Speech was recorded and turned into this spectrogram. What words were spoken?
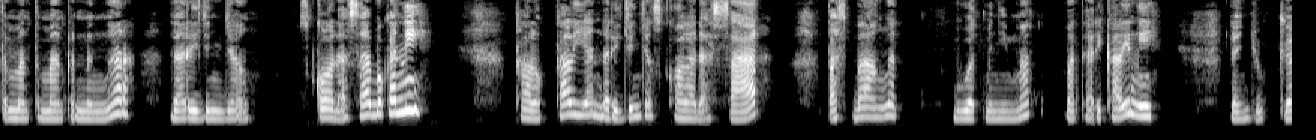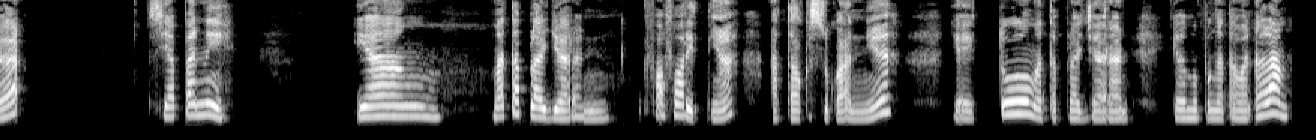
teman-teman pendengar dari jenjang sekolah dasar bukan nih? Kalau kalian dari jenjang sekolah dasar, pas banget buat menyimak materi kali ini dan juga siapa nih yang mata pelajaran favoritnya atau kesukaannya yaitu mata pelajaran ilmu pengetahuan alam.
